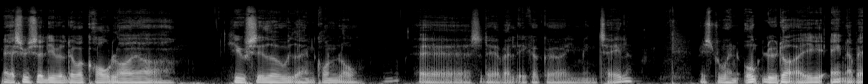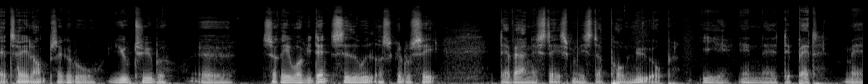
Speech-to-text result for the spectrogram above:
Men jeg synes alligevel, det var grovløg at hive sider ud af en grundlov, øh, så det har jeg valgt ikke at gøre i min tale. Hvis du er en ung lytter og ikke aner, hvad jeg taler om, så kan du YouTube, øh, så river vi den side ud, og så kan du se daværende statsminister Poul Nyrup i en øh, debat med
